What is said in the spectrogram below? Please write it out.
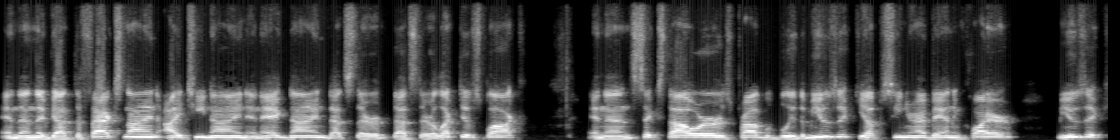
And then they've got the FACS 9, IT 9, and Ag 9. That's their that's their electives block. And then sixth hour is probably the music. Yep, senior high band and choir, music.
